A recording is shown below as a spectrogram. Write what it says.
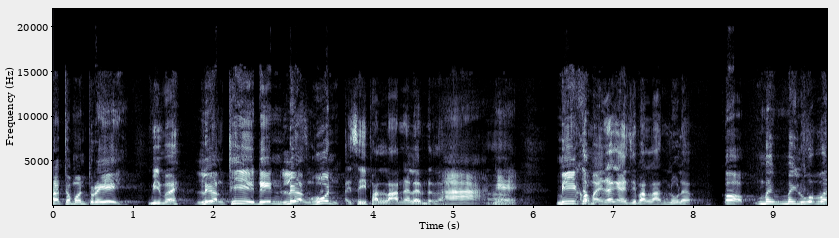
รัฐมนตรี มีไหมเรื่องที่ดินเรื่องหุ้นไอ้สี่พันล้านนั่นอะไรนั่นเหรออ่านี่มีข้อทำไมได้ไงสี่พันล้านรู้แล้ว ก็ไม่ไม่รู้ว่า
